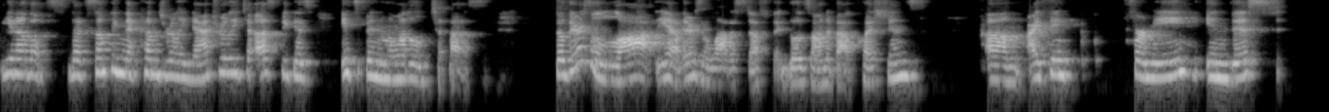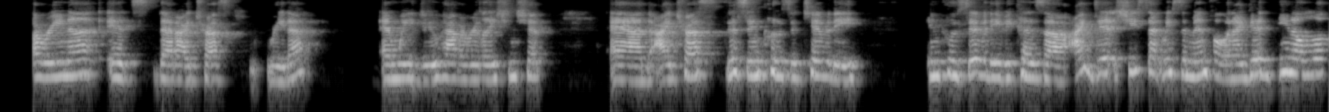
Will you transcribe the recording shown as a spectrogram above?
you know that's that's something that comes really naturally to us because it's been modeled to us. So there's a lot, yeah, there's a lot of stuff that goes on about questions um, I think for me in this arena, it's that I trust Rita and we do have a relationship. And I trust this inclusivity, inclusivity because uh, I did. She sent me some info, and I did, you know, look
